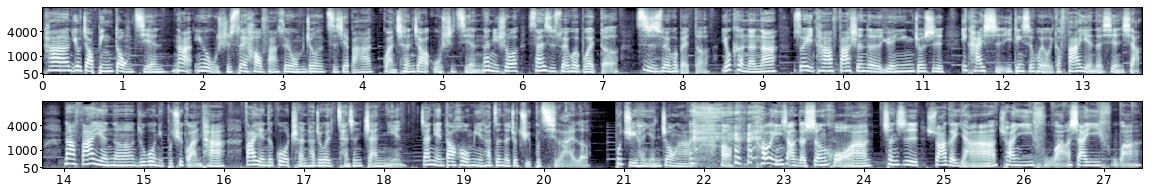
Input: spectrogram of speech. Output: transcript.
它又叫冰冻肩。那因为五十岁好发，所以我们就直接把它管称叫五十肩。那你说三十岁会不会得？四十岁会不会得？有可能啊。所以它发生的原因就是一开始一定是会有一个发炎的现象。那发炎呢，如果你不去管它，发炎的过程它就会产生粘连，粘连到后面它真的就举不起来了。不举很严重啊，好，它会影响你的生活啊，甚至刷个牙、穿衣服啊、晒衣服啊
